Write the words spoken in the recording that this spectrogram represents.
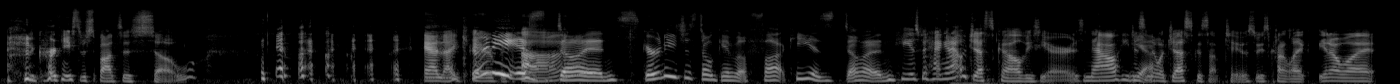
And Gurney's response is so. and I care. Gurney because is done. Gurney just don't give a fuck. He is done. He has been hanging out with Jessica all these years. Now he doesn't Yeah. know what Jessica's up to, so he's kind of like, you know what?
